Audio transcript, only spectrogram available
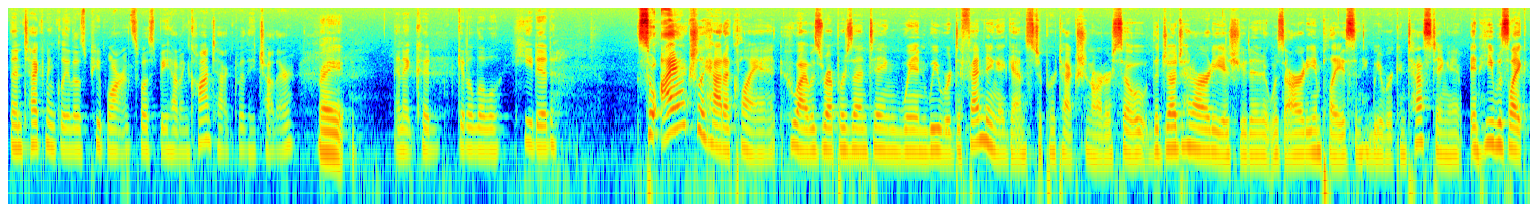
then technically those people aren't supposed to be having contact with each other. Right. And it could get a little heated. So I actually had a client who I was representing when we were defending against a protection order. So the judge had already issued it; it was already in place, and we were contesting it. And he was like,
